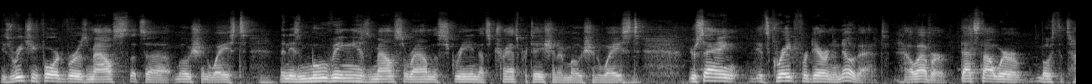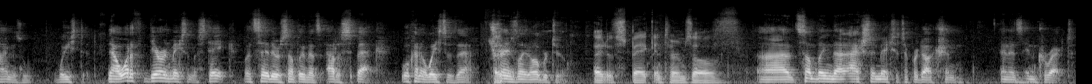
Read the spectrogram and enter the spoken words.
he's reaching forward for his mouse, that's a motion waste. Mm-hmm. Then he's moving his mouse around the screen, that's transportation and motion waste. Mm-hmm. You're saying it's great for Darren to know that. However, that's not where most of the time is wasted. Now, what if Darren makes a mistake? Let's say there's something that's out of spec. What kind of waste is that? Translate over to? Out of spec in terms of? Uh, something that actually makes it to production and it's incorrect.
